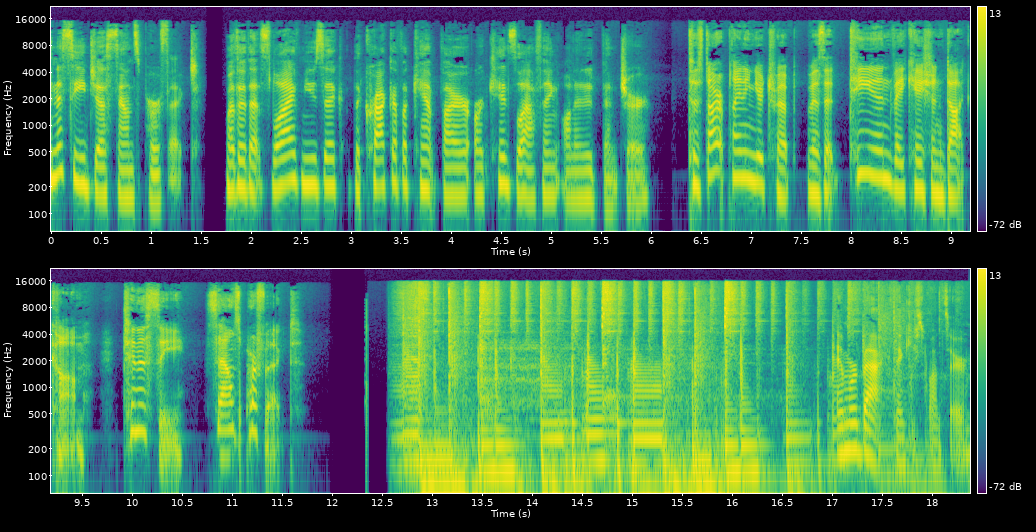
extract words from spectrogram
Tennessee just sounds perfect, whether that's live music, the crack of a campfire, or kids laughing on an adventure. To start planning your trip, visit tnvacation.com. Tennessee sounds perfect. And we're back. Thank you, sponsor.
